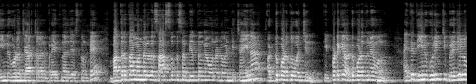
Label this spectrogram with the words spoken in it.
దీన్ని కూడా చేర్చాలని ప్రయత్నాలు చేస్తుంటే భద్రతా మండలిలో శాశ్వత సభ్యత్వంగా ఉన్నటువంటి చైనా అడ్డుపడుతూ వచ్చింది. ఇప్పటికే అడ్డుపడుతూనే ఉంది. అయితే దీని గురించి బ్రెజిల్లో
